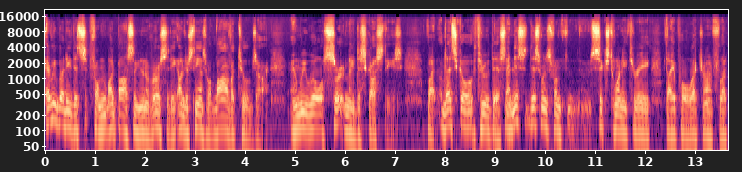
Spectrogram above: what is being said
everybody that's from Basel University understands what lava tubes are, and we will certainly discuss these. But let's go through this. And this, this one's from 623 dipole electron flood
